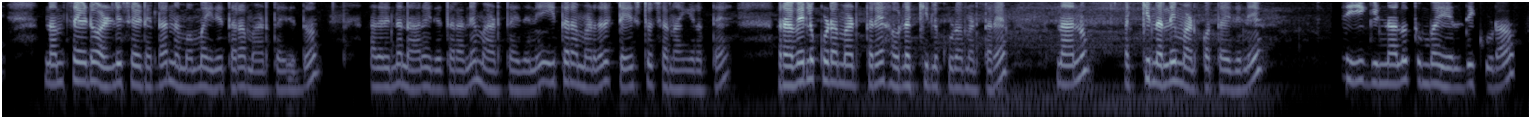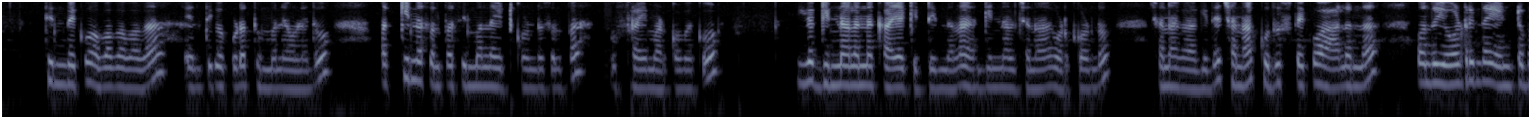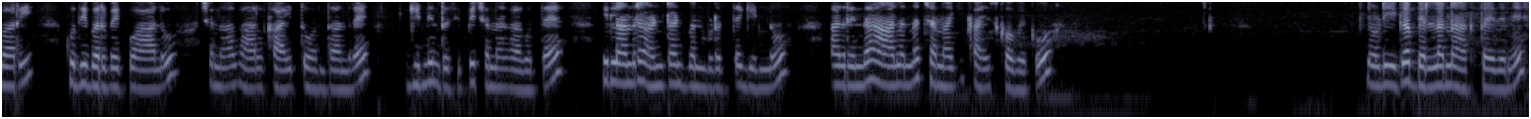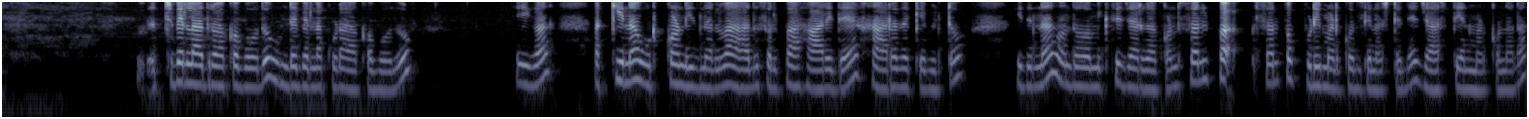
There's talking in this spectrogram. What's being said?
ನಮ್ಮ ಸೈಡು, ಹಳ್ಳಿ ಸೈಡೆಲ್ಲ ನಮ್ಮಮ್ಮ ಇದೇ ಥರ ಮಾಡ್ತಾಯಿದ್ದು ಅದರಿಂದ ನಾನು ಇದೇ ಥರನೇ ಮಾಡ್ತಾಯಿದ್ದೀನಿ ಈ ಥರ ಮಾಡಿದ್ರೆ ಟೇಸ್ಟು ಚೆನ್ನಾಗಿರುತ್ತೆ. ರವೆಲೂ ಕೂಡ ಮಾಡ್ತಾರೆ, ಅವಲಕ್ಕಿಲೂ ಕೂಡ ಮಾಡ್ತಾರೆ. ನಾನು ಅಕ್ಕಿನಲ್ಲಿ ಮಾಡ್ಕೊತಾ ಇದ್ದೀನಿ. ಈ ಗಿಣ್ಣಾಲು ತುಂಬ ಹೆಲ್ದಿ ಕೂಡ. ತಿನ್ನಬೇಕು ಅವಾಗವಾಗ. ಹೆಲ್ತಿಗೂ ಕೂಡ ತುಂಬಾ ಒಳ್ಳೆಯದು ಅಕ್ಕಿನ ಸ್ವಲ್ಪ ಸಿಮ್ಮಲ್ಲೇ ಇಟ್ಕೊಂಡು ಸ್ವಲ್ಪ ಫ್ರೈ ಮಾಡ್ಕೋಬೇಕು. ಈಗ ಗಿಣ್ಣಾಲನ್ನು ಕಾಯಕ್ಕೆ ಇಟ್ಟಿದ್ನಲ್ಲ ಗಿಣ್ಣಲ್ಲಿ ಚೆನ್ನಾಗಿ ಹೊಡ್ಕೊಂಡು ಚೆನ್ನಾಗಾಗಿದೆ. ಚೆನ್ನಾಗಿ ಕುದಿಸ್ಬೇಕು ಹಾಲನ್ನು. ಒಂದು ಏಳರಿಂದ ಎಂಟು ಬಾರಿ ಕುದಿ ಬರಬೇಕು ಹಾಲು. ಚೆನ್ನಾಗಿ ಹಾಲು ಕಾಯಿತು ಅಂತ ಅಂದರೆ ಗಿಣ್ಣಿನ ರೆಸಿಪಿ ಚೆನ್ನಾಗಾಗುತ್ತೆ. ಇಲ್ಲಾಂದರೆ ಅಂಟಂಟು ಬಂದ್ಬಿಡುತ್ತೆ ಗಿಣ್ಣು. ಅದರಿಂದ ಹಾಲನ್ನು ಚೆನ್ನಾಗಿ ಕಾಯಿಸ್ಕೋಬೇಕು. ನೋಡಿ, ಈಗ ಬೆಲ್ಲನ ಹಾಕ್ತಾಯಿದ್ದೀನಿ ಬೆಲ್ಲ ಆದರೂ ಹಾಕೋಬೋದು, ಉಂಡೆ ಬೆಲ್ಲ ಕೂಡ ಹಾಕೋಬೋದು. ಈಗ ಅಕ್ಕಿನ ಉಟ್ಕೊಂಡಿದ್ನಲ್ವ, ಅದು ಸ್ವಲ್ಪ ಹಾರಿದೆ, ಹಾರೋದಕ್ಕೆ ಬಿಟ್ಟು ಇದನ್ನು ಒಂದು ಮಿಕ್ಸಿ ಜಾರ್ಗೆ ಹಾಕ್ಕೊಂಡು ಸ್ವಲ್ಪ ಸ್ವಲ್ಪ ಪುಡಿ ಮಾಡ್ಕೊತೀನಿ ಅಷ್ಟೇ ಜಾಸ್ತಿ ಏನು ಮಾಡ್ಕೊಳಲ್ಲ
